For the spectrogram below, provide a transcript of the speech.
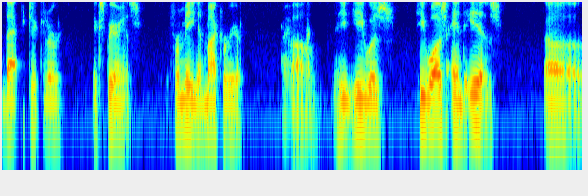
that particular experience for me in my career. Right. Um, he he was he was and is uh,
